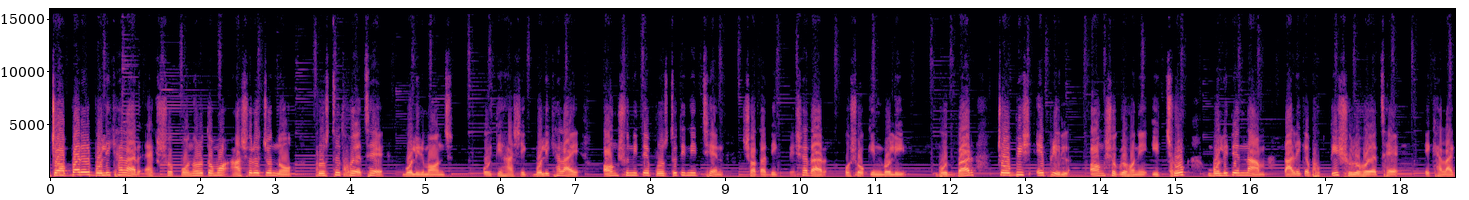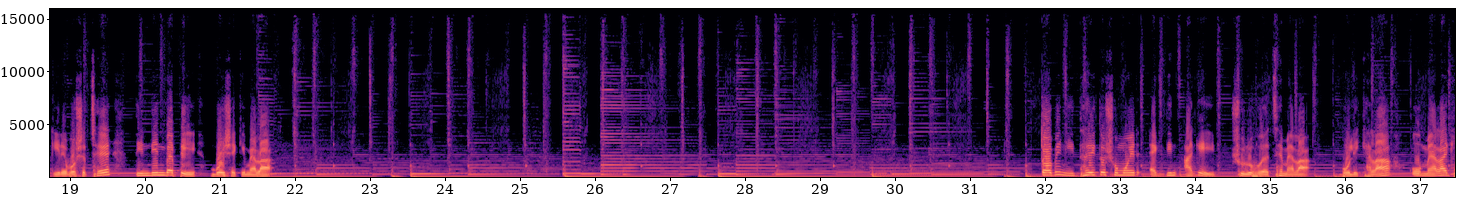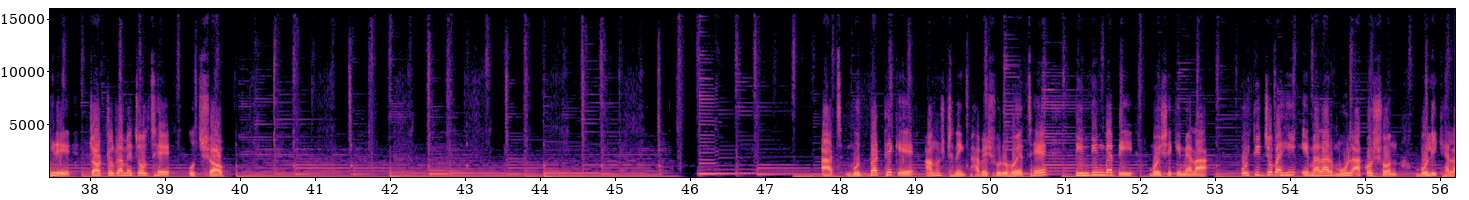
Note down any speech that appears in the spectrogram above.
জব্বারের বলি খেলার একশো পনেরোতম আসরের জন্য প্রস্তুত হয়েছে বলির মঞ্চ। ঐতিহাসিক বলি খেলায় অংশ নিতে প্রস্তুতি নিচ্ছেন শতাধিক পেশাদার ও শৌখিন বলি। বুধবার চব্বিশ এপ্রিল অংশগ্রহণে ইচ্ছুক বলিদের নাম তালিকাভুক্তি শুরু হয়েছে। এ খেলা ঘিরে বসেছে তিন দিনব্যাপী বৈশাখী মেলা। তবে নির্ধারিত সময়ের একদিন আগেই শুরু হয়েছে মেলা। বলি খেলা ও মেলা ঘিরে চট্টগ্রামে চলছে উৎসব। আজ বুধবার থেকে আনুষ্ঠানিকভাবে শুরু হয়েছে তিন দিনব্যাপী বৈশাখী মেলা। ঐতিহ্যবাহী এ মেলার মূল আকর্ষণ বলি খেলা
